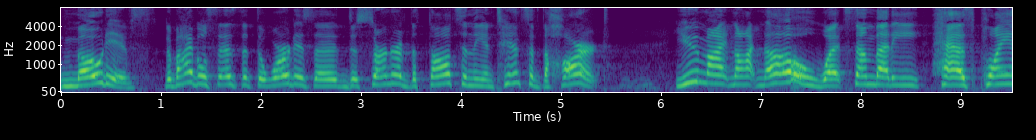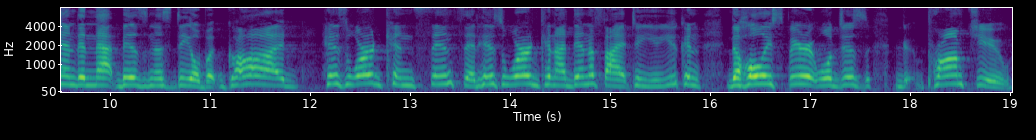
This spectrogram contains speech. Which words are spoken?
motives. The Bible says that the word is a discerner of the thoughts and the intents of the heart. You might not know what somebody has planned in that business deal, but God his word can sense it. His word can identify it to you. You can the Holy Spirit will just prompt you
